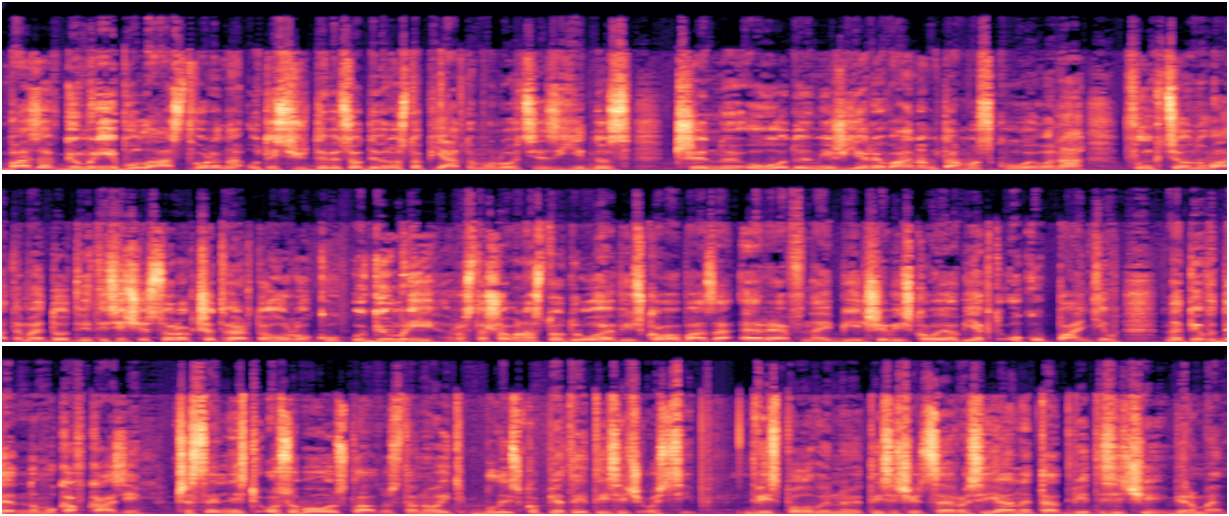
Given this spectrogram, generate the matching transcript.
База в Гюмрі була створена у 1995 році згідно з чинною угодою між Єреваном та Москвою. Вона функціонуватиме до 2044 року. У Гюмрі розташована 102-га військова база РФ, найбільший військовий об'єкт окупантів на південному Кавказі. Чисельність особового складу становить близько 5 тисяч осіб. 2,5 тисячі це росіяни та 2 тисячі вірмен.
